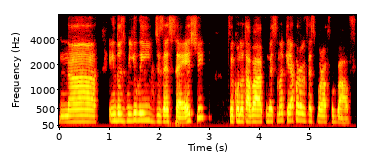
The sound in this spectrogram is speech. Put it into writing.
na, em 2017, foi quando eu estava começando a criar a coreografia Ralph Ralph.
